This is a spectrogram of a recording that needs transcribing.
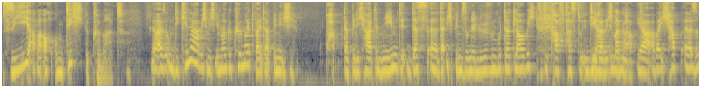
sie, aber auch um dich gekümmert? Ja, also um die Kinder habe ich mich immer gekümmert, weil da bin ich da bin ich hart im Nehmen. Das, äh, da, ich bin so eine Löwenmutter, glaube ich. Also die Kraft hast du in dir dann immer, immer, gehabt. Ja, aber ich habe, also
